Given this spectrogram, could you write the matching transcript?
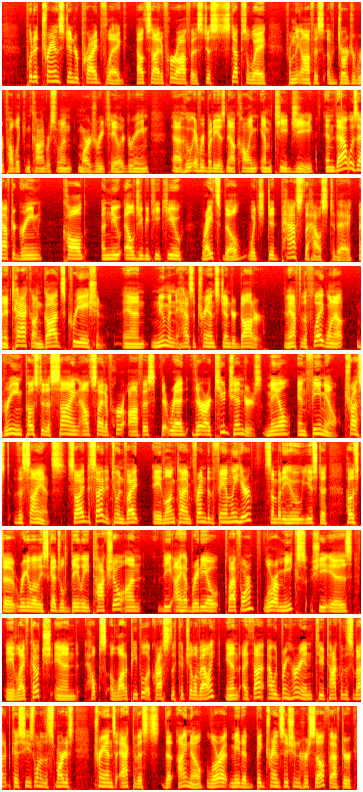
put a transgender pride flag outside of her office, just steps away from the office of Georgia Republican Congresswoman Marjorie Taylor Greene. Uh, who everybody is now calling MTG. And that was after Greene called a new LGBTQ rights bill, which did pass the House today, an attack on God's creation. And Newman has a transgender daughter. And after the flag went out, Greene posted a sign outside of her office that read, There are two genders, male and female. Trust the science. So I decided to invite a longtime friend of the family here, somebody who used to host a regularly scheduled daily talk show on the iHub radio platform. Laura Meeks, she is a life coach and helps a lot of people across the Coachella Valley. And I thought I would bring her in to talk with us about it because she's one of the smartest trans activists that I know. Laura made a big transition herself after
